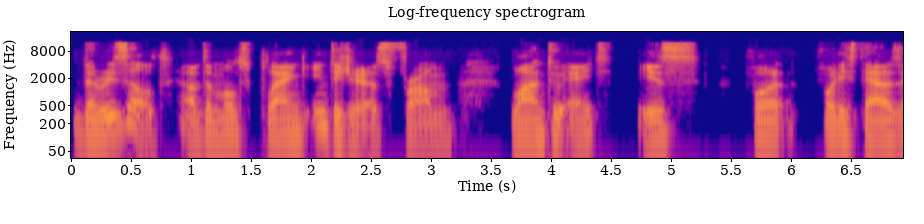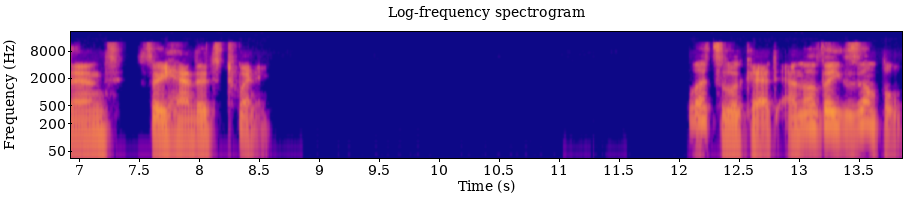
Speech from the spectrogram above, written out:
the result of the multiplying integers from 1 to 8 is for 40,320. Let's look at another example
